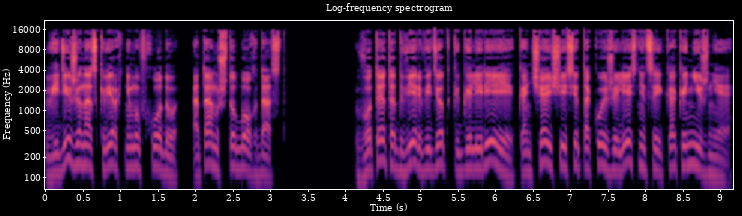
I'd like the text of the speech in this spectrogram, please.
Веди же нас к верхнему входу, а там что Бог даст. Вот эта дверь ведет к галерее, кончающейся такой же лестницей, как и нижняя,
